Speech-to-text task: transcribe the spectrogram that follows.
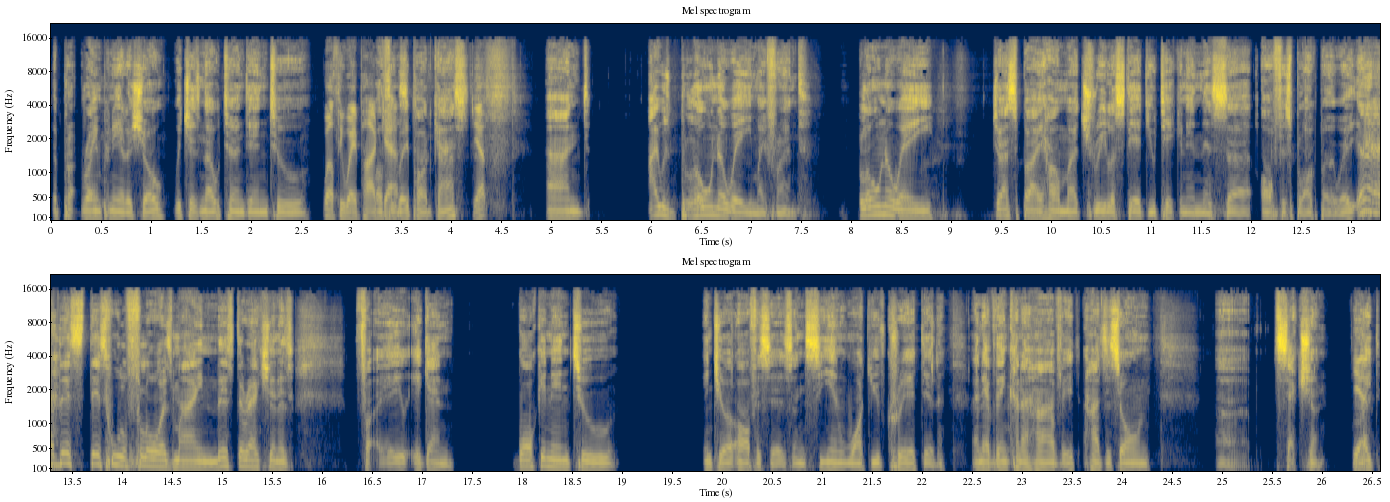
the Ryan Pineda show, which is now turned into Wealthy Way podcast. Wealthy Way podcast. Yep. And I was blown away, my friend, blown away just by how much real estate you've taken in this uh, office block. By the way, uh, this this whole floor is mine. This direction is for, again walking into into your offices and seeing what you've created and everything kind of have it has its own uh, section yeah. right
